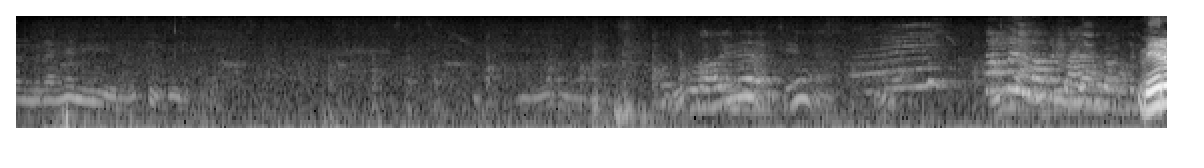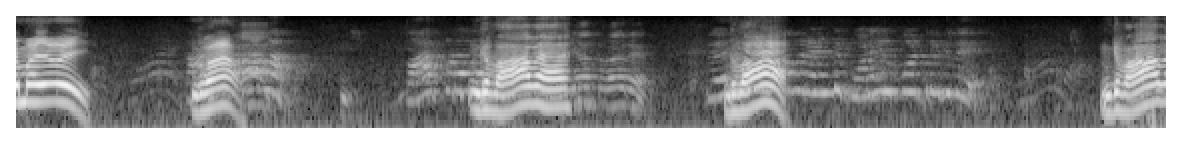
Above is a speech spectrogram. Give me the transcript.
அதுங்கிறாங்க வீரமாயோய் இங்க வா. இங்க வாவ. இங்க வா. இங்க வாவ.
